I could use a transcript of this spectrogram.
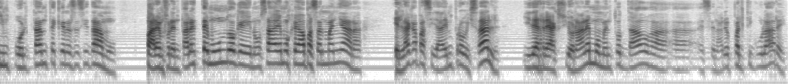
importantes que necesitamos para enfrentar este mundo que no sabemos qué va a pasar mañana es la capacidad de improvisar y de reaccionar en momentos dados a, escenarios particulares.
